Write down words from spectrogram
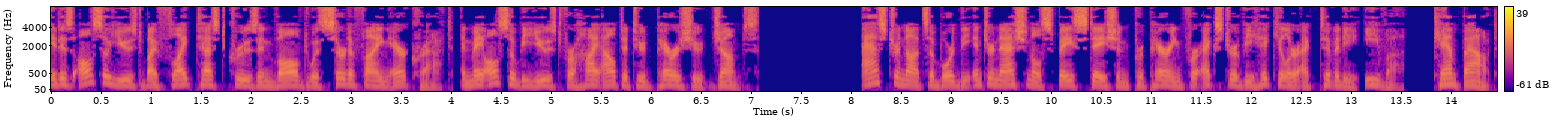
It is also used by flight test crews involved with certifying aircraft, and may also be used for high-altitude parachute jumps. Astronauts aboard the International Space Station preparing for extravehicular activity EVA camp out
